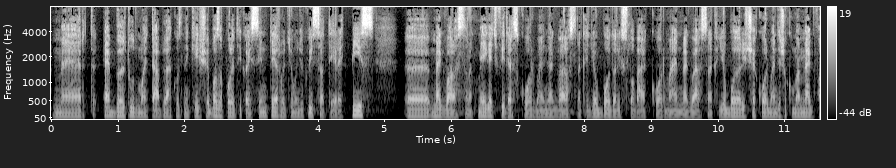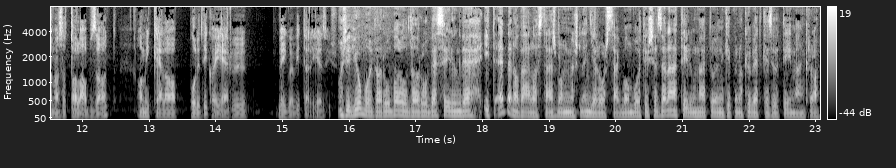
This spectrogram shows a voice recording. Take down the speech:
mert ebből tud majd táplálkozni később az a politikai szintér, hogyha mondjuk visszatér egy PISZ, megválasztanak még egy Fidesz kormány, megválasztanak egy jobboldali szlovák kormány, megválasztanak egy jobboldali cseh kormányt, és akkor már megvan az a talapzat, ami kell a politikai erő végbeviteléhez is. Most itt jobb oldalról, bal oldalról beszélünk, de itt ebben a választásban, most Lengyelországban volt, és ezzel átérünk már tulajdonképpen a következő témánkra.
